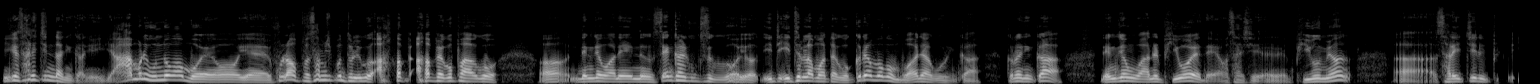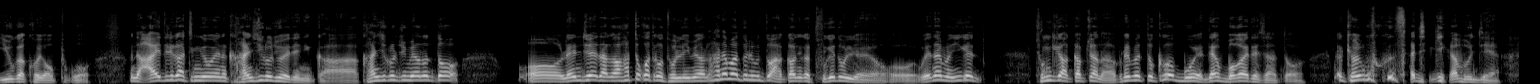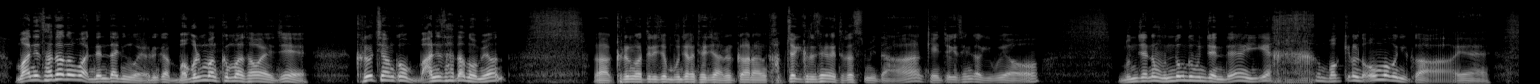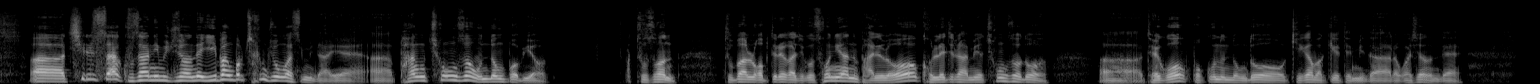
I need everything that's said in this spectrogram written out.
이게 살이 찐다니까요. 이게 아무리 운동하면 뭐예요. 예, 훌라후프 30분 돌리고 아, 아 배고파하고 어 냉장고 안에 있는 생칼국수 그거 이틀, 이틀 남았다고 끓여 먹으면 뭐 하냐고 그러니까 그러니까 냉장고 안을 비워야 돼요. 사실 비우면 아, 살이 찔 이유가 거의 없고. 근데 아이들 같은 경우에는 간식을 줘야 되니까 간식을 주면은 또 어, 렌즈에다가 핫도그 같은 거 돌리면 하나만 돌리면 또 아까우니까 두 개 돌려요. 왜냐면 이게 전기가 아깝잖아. 그러면 또 그거 뭐해? 내가 먹어야 되잖아 또. 그러니까 결국은 사재기가 문제야. 많이 사다 놓으면 안 된다는 거예요. 그러니까 먹을 만큼만 사와야지. 그렇지 않고 많이 사다 놓으면 아, 그런 것들이 좀 문제가 되지 않을까라는 갑자기 그런 생각이 들었습니다. 개인적인 생각이고요. 문제는 운동도 문제인데 이게 하, 먹기를 너무 먹으니까 예. 아, 7494님이 주셨는데 이 방법 참 좋은 것 같습니다. 예. 아, 방 청소 운동법이요. 두 손, 두 발로 엎드려 가지고 손이 한 발로 걸레질을 하며 청소도 아, 되고 복근 운동도 기가 막히게 됩니다라고 하셨는데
